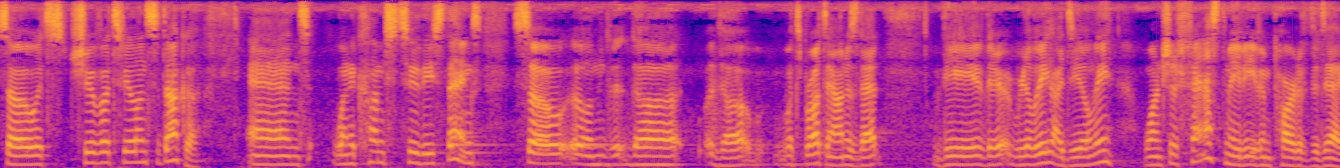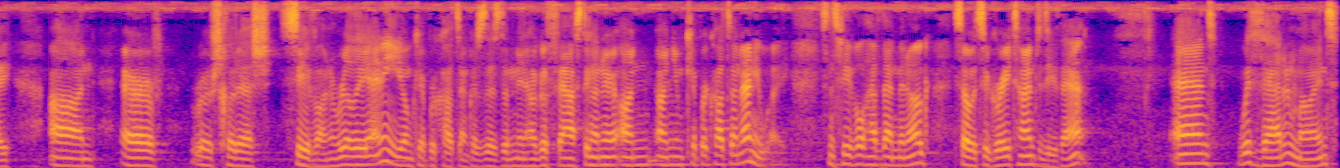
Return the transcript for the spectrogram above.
So it's tshuva, tefillah, and tzedakah. And when it comes to these things, so um, the, the, the what's brought down is that the, the really ideally one should fast maybe even part of the day on erev Rosh Chodesh Sivan, and really any Yom Kippur Katan, because there's the minhag of fasting on, on, on Yom Kippur Katan anyway. Since people have that minhag, so it's a great time to do that. And with that in mind,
